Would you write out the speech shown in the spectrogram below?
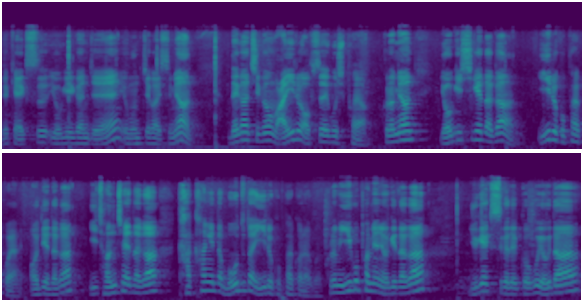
이렇게 x 여기가 이제 이 문자가 있으면 내가 지금 y를 없애고 싶어요. 그러면 여기 식에다가 2를 곱할 거야. 어디에다가 이 전체에다가 각 항에다 모두 다 2를 곱할 거라고요. 그럼 2 곱하면 여기다가 6x가 될 거고 여기다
